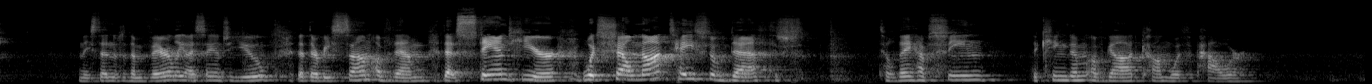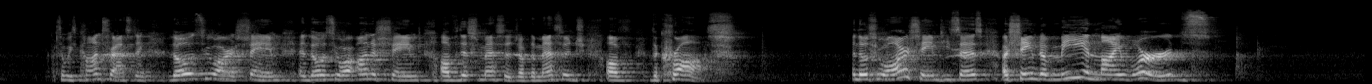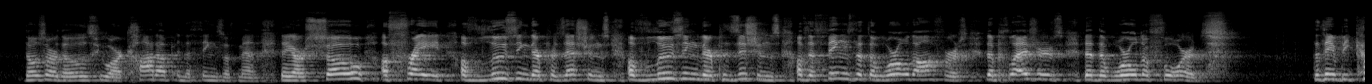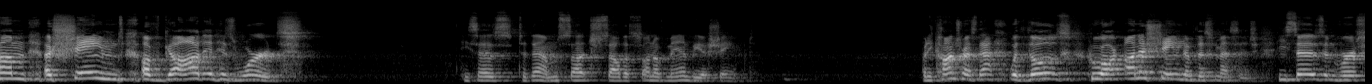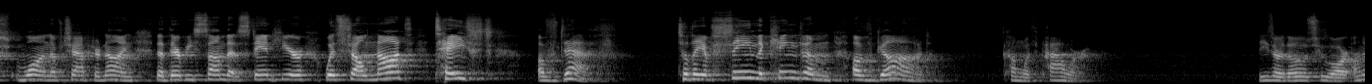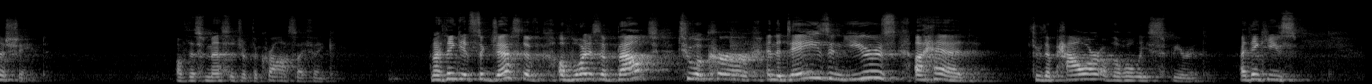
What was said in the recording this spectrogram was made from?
And he said unto them, Verily I say unto you, that there be some of them that stand here which shall not taste of death till they have seen the kingdom of God come with power. So he's contrasting those who are ashamed and those who are unashamed of this message, of the message of the cross. And those who are ashamed, he says, ashamed of me and my words, those are those who are caught up in the things of men. They are so afraid of losing their possessions, of losing their positions, of the things that the world offers, the pleasures that the world affords, that they've become ashamed of God and his words. He says to them, Such shall the Son of Man be ashamed. But he contrasts that with those who are unashamed of this message. He says in verse 1 of chapter 9 that there be some that stand here which shall not taste of death till they have seen the kingdom of God come with power. These are those who are unashamed of this message of the cross, I think. And I think it's suggestive of what is about to occur in the days and years ahead through the power of the Holy Spirit. I think he's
